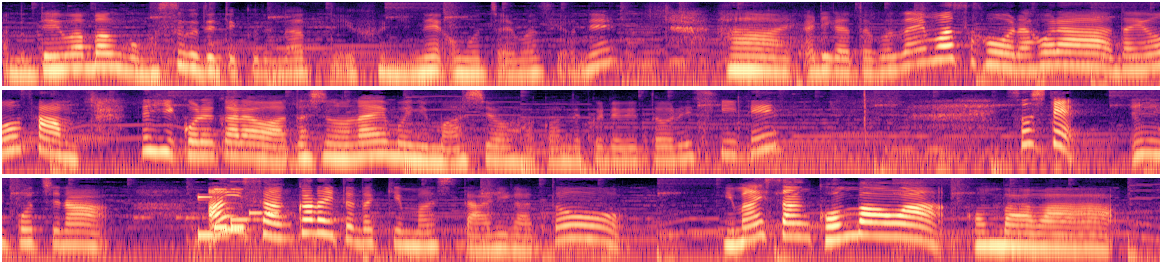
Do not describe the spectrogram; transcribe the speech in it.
あの電話番号もすぐ出てくるなっていうふうにね思っちゃいますよね。はい。ありがとうございます。ほらほらだよさん。ぜひこれからは私のライブにも足を運んでくれると嬉しいです。そして、えー、こちら。愛さんから頂きました。ありがとう。今井さんこんばんは。こんばんは。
